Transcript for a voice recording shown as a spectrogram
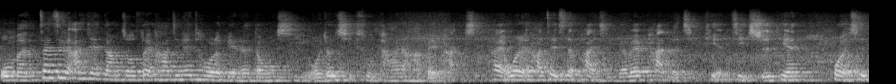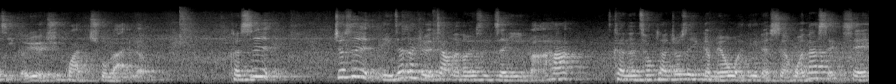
我们在这个案件当中，对他今天偷了别人的东西，我就起诉他，让他被判刑。他也为了他这次的判刑，也被判了几天、几十天，或者是几个月去关出来了。可是，就是你真的觉得这样的东西是正义吗？他可能从小就是一个没有稳定的生活，那谁谁？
